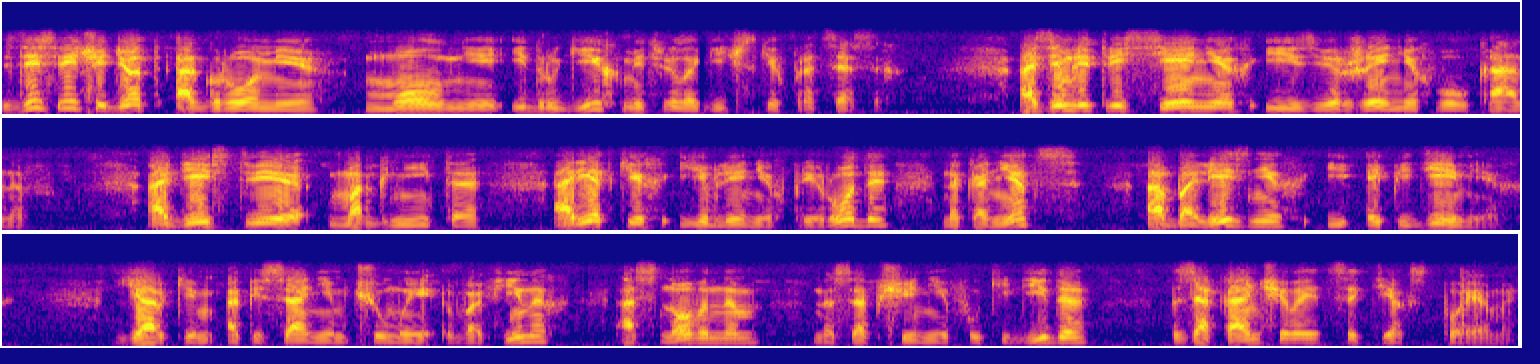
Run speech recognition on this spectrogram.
Здесь речь идет о громе, молнии и других метеорологических процессах, о землетрясениях и извержениях вулканов, о действии магнита, о редких явлениях природы, наконец, о болезнях и эпидемиях, ярким описанием чумы в Афинах, основанным на сообщении Фукидида, заканчивается текст поэмы.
